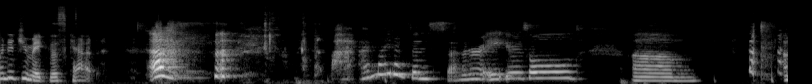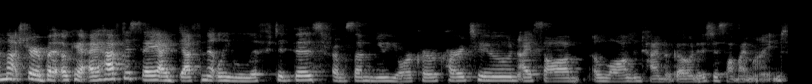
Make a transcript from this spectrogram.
When did you make this cat? I might have been seven or eight years old. Um, I'm not sure, but okay, I have to say I definitely lifted this from some New Yorker cartoon I saw a long time ago, and it was just on my mind.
